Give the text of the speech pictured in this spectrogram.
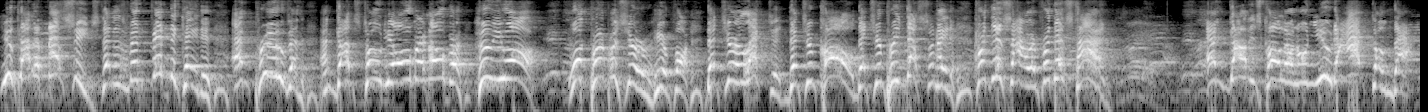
You got a message that has been vindicated and proven, and God's told you over and over who you are, what purpose you're here for, that you're elected, that you're called, that you're predestinated for this hour, for this time. And God is calling on you to act on that.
